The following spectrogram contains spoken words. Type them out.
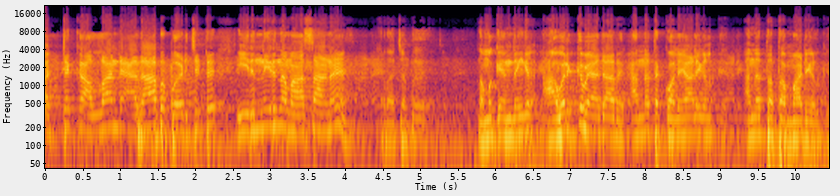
ഒറ്റയ്ക്ക് അള്ളാന്റെ അതാബ് പേടിച്ചിട്ട് ഇരുന്നിരുന്ന മാസാണ് റജബ്. നമുക്ക് എന്തെങ്കിലും അവർക്ക് വേജാറ് അന്നത്തെ കൊലയാളികൾക്ക് അന്നത്തെ തമ്മാടികൾക്ക്.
